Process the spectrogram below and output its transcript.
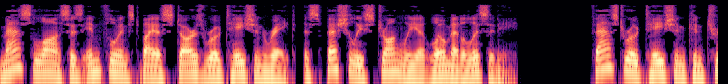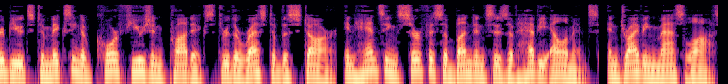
Mass loss is influenced by a star's rotation rate, especially strongly at low metallicity. Fast rotation contributes to mixing of core fusion products through the rest of the star, enhancing surface abundances of heavy elements, and driving mass loss.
